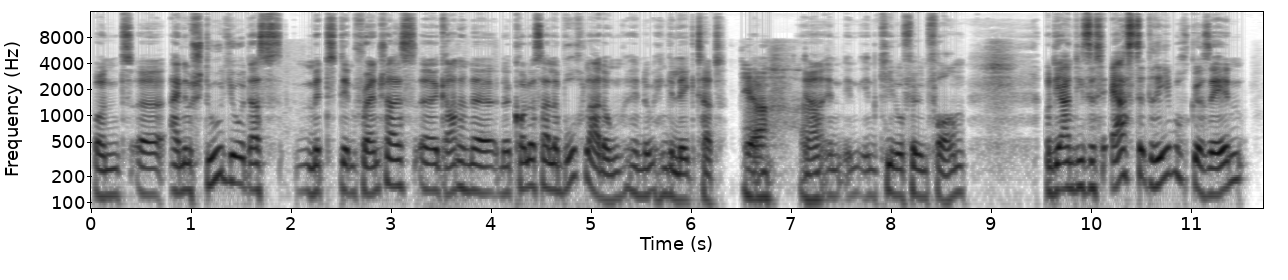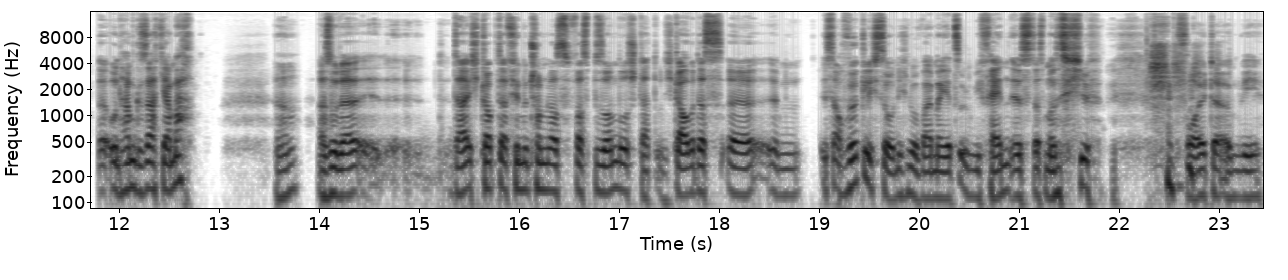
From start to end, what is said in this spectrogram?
und äh, einem Studio, das mit dem Franchise äh, gerade eine, eine kolossale Bruchladung hin, hingelegt hat. Ja, ja, in, in, in Kinofilmform. Und die haben dieses erste Drehbuch gesehen äh, und haben gesagt, ja, mach. Ja, also da, äh, da ich glaube, da findet schon was, was Besonderes statt. Und ich glaube, das äh, ähm, ist auch wirklich so, nicht nur, weil man jetzt irgendwie Fan ist, dass man sich freut da irgendwie.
